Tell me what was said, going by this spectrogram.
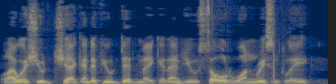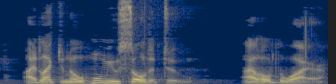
Well, I wish you'd check, and if you did make it and you sold one recently, I'd like to know whom you sold it to. I'll hold the wire.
